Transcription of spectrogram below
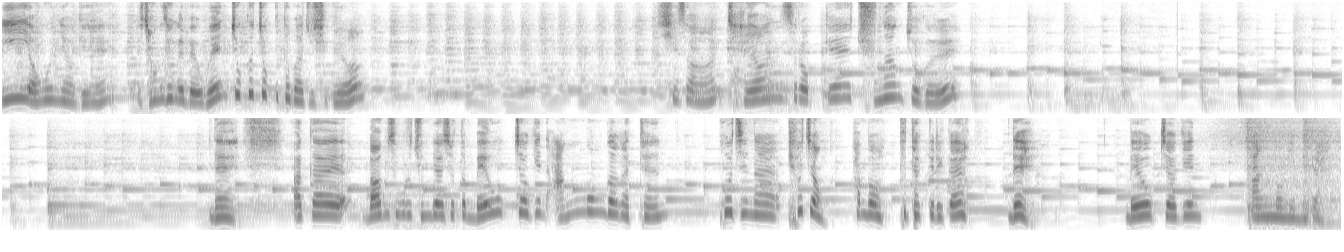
이영훈 역의 정성일 배우 왼쪽 끝쪽부터 봐주시고요. 시선 자연스럽게 중앙 쪽을 네, 아까 마음속으로 준비하셨던 매혹적인 악몽과 같은 포즈나 표정 한번 부탁드릴까요? 네, 매혹적인 악몽입니다.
